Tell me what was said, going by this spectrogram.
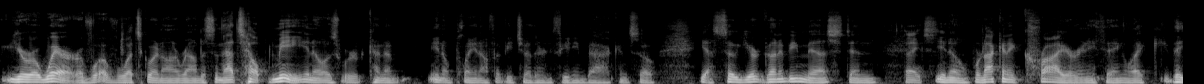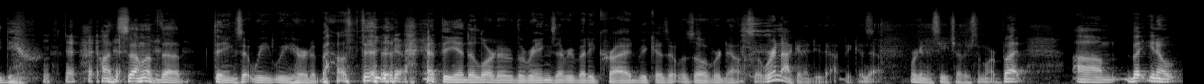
you're aware of, of what's going on around us, and that's helped me. You know, as we're kind of you know playing off of each other and feeding back, and so yeah, so you're going to be missed, and thanks. You know, we're not going to cry or anything like they do on some of the things that we, we heard about the, yeah. at the end of Lord of the Rings. Everybody cried because it was over now. So we're not going to do that because no. we're going to see each other some more. But, um, but you know,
